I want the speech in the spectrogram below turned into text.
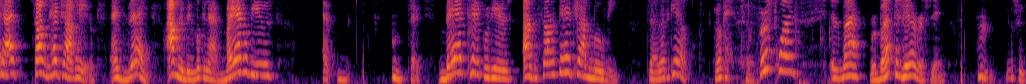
guys, Sonic Hedgehog here, and today I'm going to be looking at bad reviews, mm, sorry, bad critic reviews of the Sonic the Hedgehog movie. So let's go. Okay, so the first one is by Rebecca Harrison. Hmm, let's see.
